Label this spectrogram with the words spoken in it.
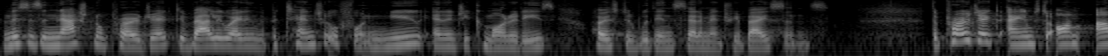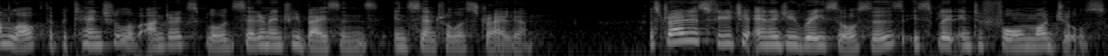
and this is a national project evaluating the potential for new energy commodities hosted within sedimentary basins. The project aims to un unlock the potential of underexplored sedimentary basins in Central Australia. Australia's future energy resources is split into four modules.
